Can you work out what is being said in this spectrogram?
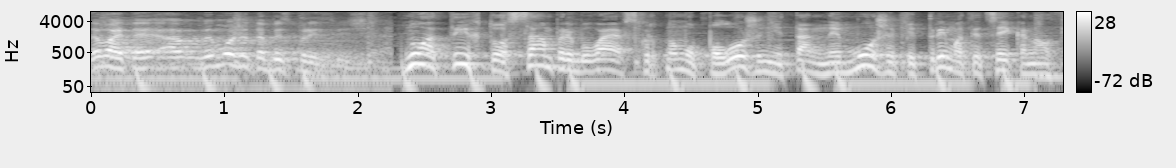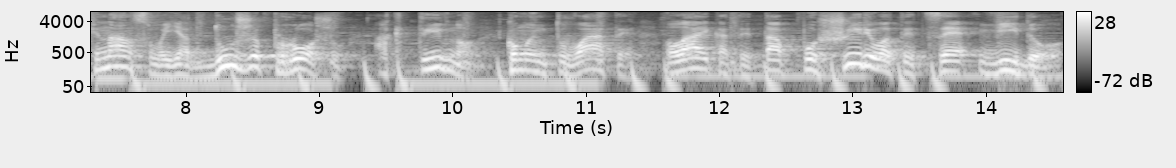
Давайте, а ви можете без прізвища? Ну а тих, хто сам перебуває в скрутному положенні та не може підтримати цей канал фінансово, я дуже прошу активно коментувати, лайкати та поширювати це відео.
